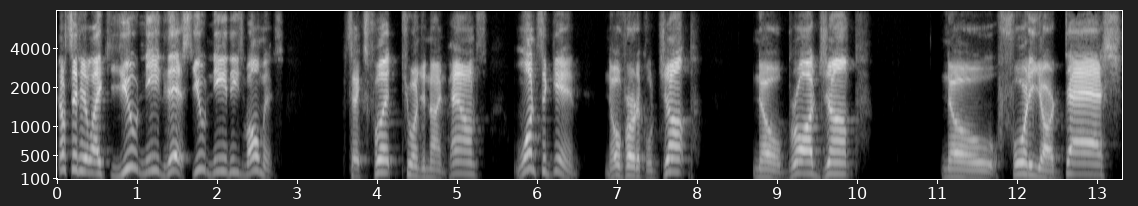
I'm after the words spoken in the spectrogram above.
And I'm sitting here like, you need this. You need these moments. Six foot, 209 pounds, Once again, no vertical jump, no broad jump, no 40 yard dash,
